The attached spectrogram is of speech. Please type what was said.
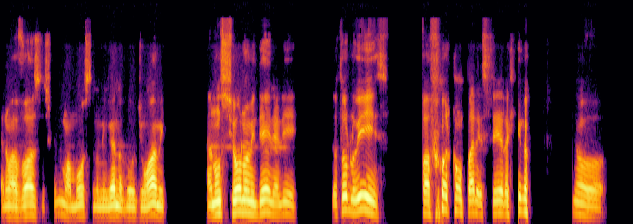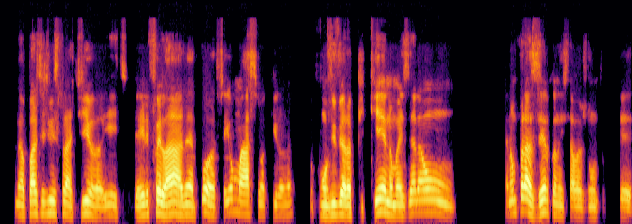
era uma voz, acho que de uma moça, não me engano, de um homem, anunciou o nome dele ali, Doutor Luiz, por favor, comparecer aqui no, no, na parte administrativa. E daí ele foi lá, né? Pô, achei o máximo aquilo, né? O convívio era pequeno, mas era um, era um prazer quando a gente estava junto, porque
